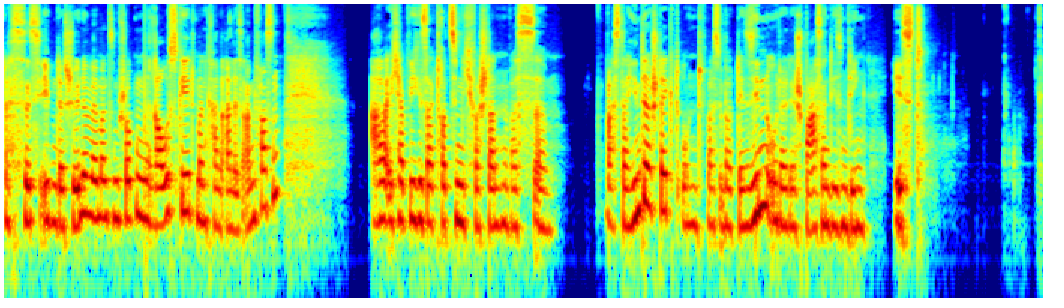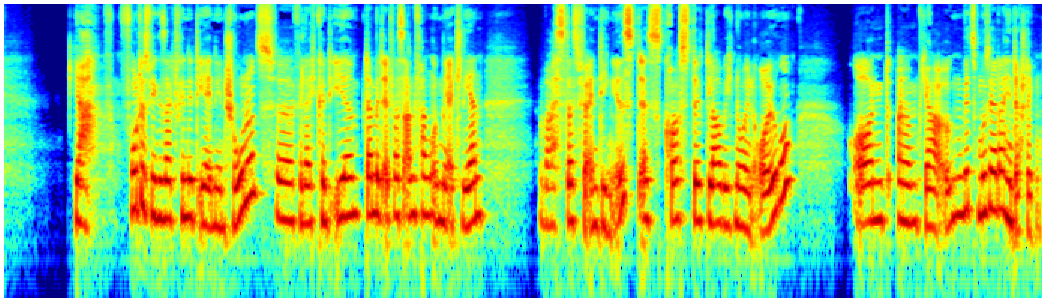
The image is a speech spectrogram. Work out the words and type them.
Das ist eben das Schöne, wenn man zum Shoppen rausgeht. Man kann alles anfassen. Aber ich habe, wie gesagt, trotzdem nicht verstanden, was, äh, was dahinter steckt und was überhaupt der Sinn oder der Spaß an diesem Ding ist. Ja, Fotos, wie gesagt, findet ihr in den Shownotes. Äh, vielleicht könnt ihr damit etwas anfangen und mir erklären, was das für ein Ding ist. Es kostet, glaube ich, 9 Euro. Und ähm, ja, irgendein Witz muss ja dahinter stecken.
